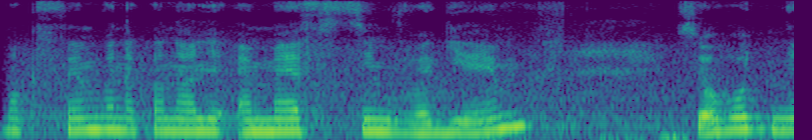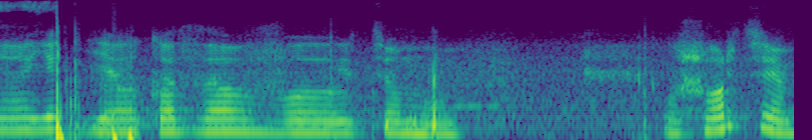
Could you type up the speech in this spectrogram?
Максим, ви на каналі MS7 Game. Сьогодні, як я казав в цьому в шорті,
